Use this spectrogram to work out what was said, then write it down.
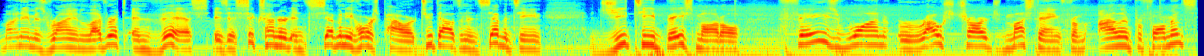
My name is Ryan Leverett and this is a 670 horsepower 2017 GT base model Phase 1 Roush charged Mustang from Island Performance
